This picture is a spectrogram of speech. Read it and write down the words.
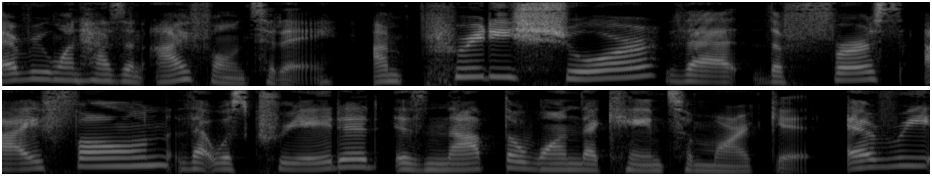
Everyone has an iPhone today. I'm pretty sure that the first iPhone that was created is not the one that came to market. Every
